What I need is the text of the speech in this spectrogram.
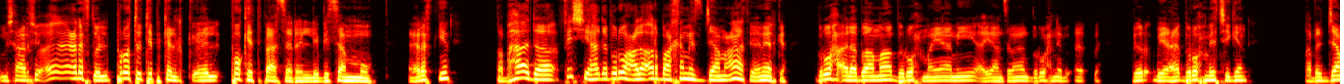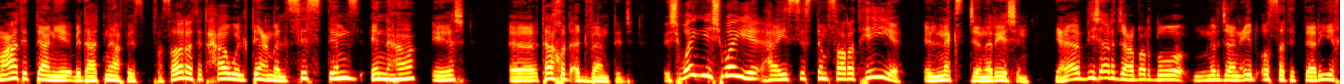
مش عارف شو. عرفتوا ال prototypical ال pocket passer اللي بيسموه. عرفت كيف؟ طب هذا فيش هذا بروح على أربع خمس جامعات في أمريكا. بروح ألاباما بروح ميامي أيام زمان بروح نب... بروح ميشيغان. طب الجامعات الثانية بدها تنافس فصارت تحاول تعمل systems إنها إيش؟ آه تاخذ advantage شوي شوي هاي ال system صارت هي ال next generation يعني أنا بديش أرجع برضو نرجع نعيد قصة التاريخ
